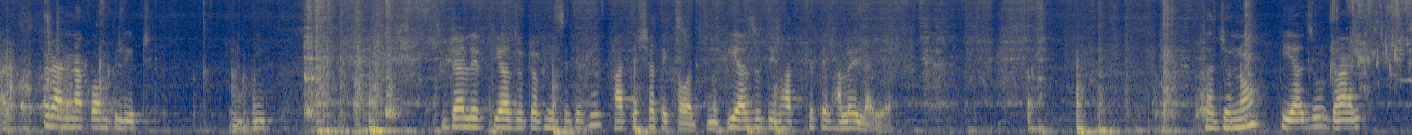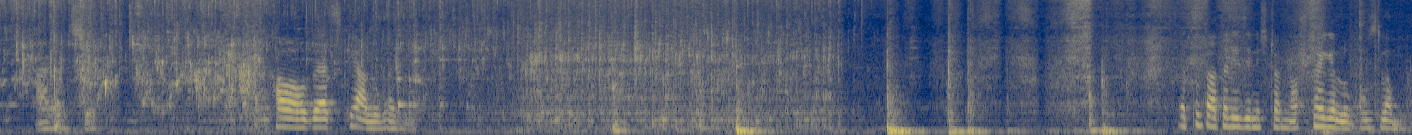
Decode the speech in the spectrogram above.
আর রান্না কমপ্লিট এখন ডালের পেঁয়াজটা ভেজে দেবো, ভাতের সাথে খাওয়ার জন্য। পেঁয়াজ যদি ভাত খেতে ভালোই লাগে। তার জন্য পেঁয়াজও ডাল আর হচ্ছে খাওয়া হবে আজকে আলু ভাজি। এত তাড়াতাড়ি জিনিসটা নষ্ট হয়ে গেল, বুঝলাম না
